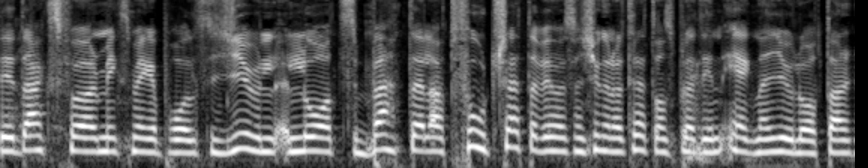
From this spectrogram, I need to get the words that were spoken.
Det är dags för Mix Megapols jullåtsbattle att fortsätta. Vi har sedan 2013 spelat in egna jullåtar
